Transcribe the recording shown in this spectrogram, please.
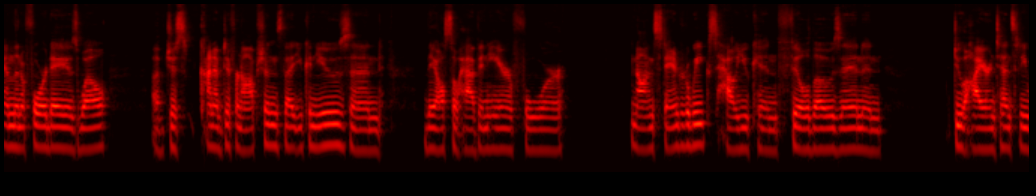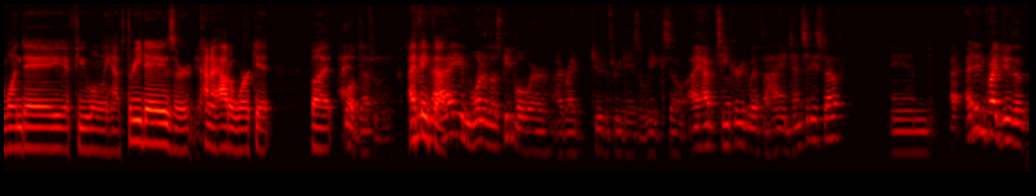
and then a four day as well of just kind of different options that you can use. And they also have in here for non-standard weeks how you can fill those in and do a higher intensity one day if you only have three days or Yeah. kind of how to work it but I- Well, definitely. I I, think mean, that- I'm one of those people where I ride two to three days a week. So I have tinkered with the high intensity stuff, and I, I didn't quite do the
